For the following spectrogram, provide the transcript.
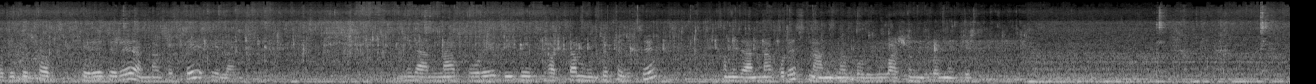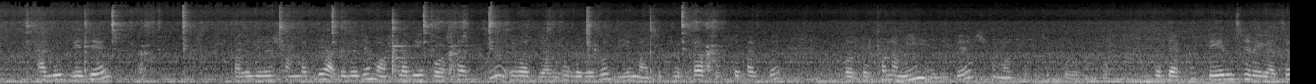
ওদেরকে সব ছেড়ে টেড়ে রান্না করতে এলাম। আমি রান্না করে বিদ্যুৎ ঘরটা মুছে ফেলছে আমি রান্না করে স্নানটা করব বাসনগুলো মেজে। আলু ভেজে কালো জিরের সম্বাদ দিয়ে, আলু ভেজে মশলা দিয়ে কষাচ্ছি। এবার জল ঢেলে দেবো, দিয়ে মাছের ঝোলটা ফুটতে থাকবে। ততক্ষণ আমি এদিকে সমস্ত কিছু করে নেব। তো দেখো, তেল ছেড়ে গেছে।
